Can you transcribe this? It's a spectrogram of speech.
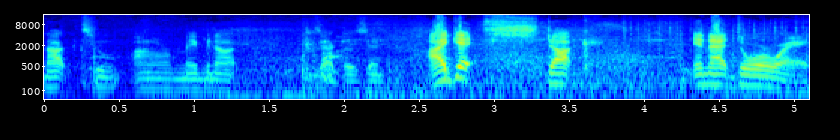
Not too, I don't know, maybe not exactly soon. I get stuck in that doorway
